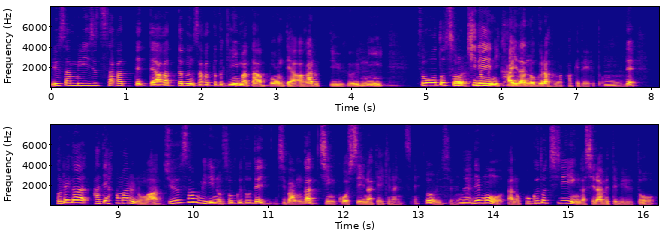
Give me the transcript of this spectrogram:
13ミリずつ下がっていって上がった分下がった時にまたボンって上がるっていうふうに、ちょうどその綺麗に階段のグラフがかけていると。でそれが当てはまるのは13ミリの速度で地盤が沈降していなきゃいけないんですね。そうですよね。でもあの国土地理院が調べてみると、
